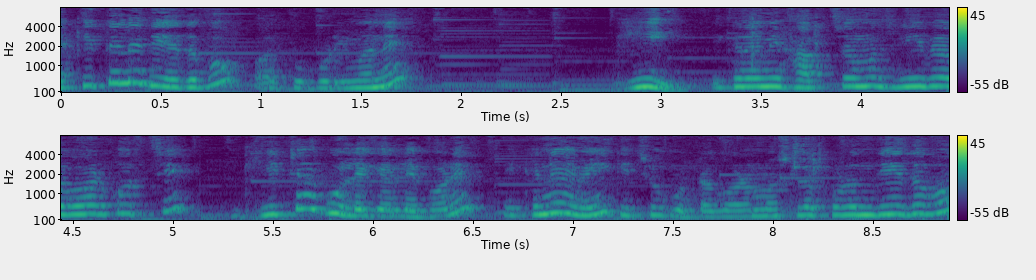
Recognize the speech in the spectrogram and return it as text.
একই তেলে দিয়ে দেবো অল্প পরিমাণে ঘি। এখানে আমি হাফ চামচ ঘি ব্যবহার করছি। ঘিটা গলে গেলে পরে এখানে আমি কিছু গোটা গরম মশলা ফোড়ন দিয়ে দেবো।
